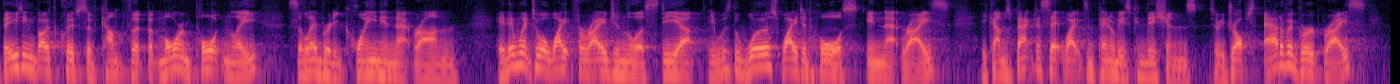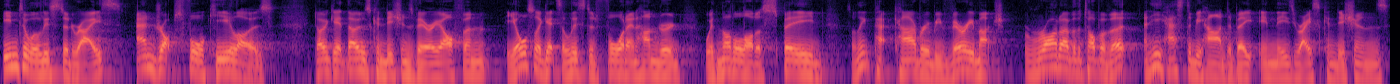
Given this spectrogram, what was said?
beating both cliffs of comfort, but more importantly, Celebrity Queen in that run. He then went to a weight for age in the Lee Steere. He was the worst weighted horse in that race. He comes back to set weights and penalties conditions. So he drops out of a group race into a listed race and drops four kilos. Don't get those conditions very often. He also gets a listed 1400 with not a lot of speed. So I think Pat Carberry will be very much right over the top of it, and he has to be hard to beat in these race conditions.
